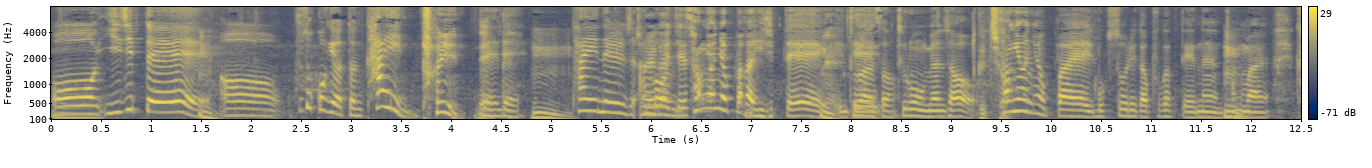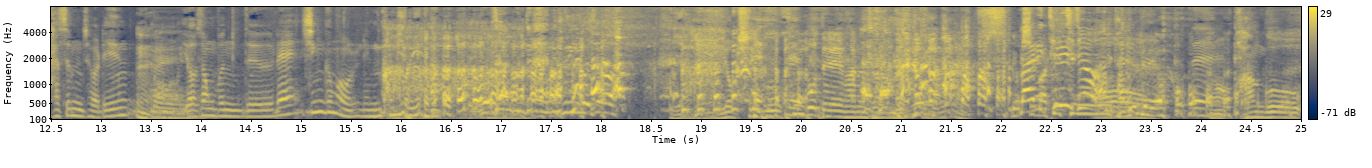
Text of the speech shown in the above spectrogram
어, 이집 때, 음. 어, 후속곡이었던 타인. 타인? 네, 네. 음. 타인을 저희가 이제 성현이 오빠가 음. 이집 때 네. 들어와서. 들어오면서 그쵸. 성현이 오빠의 목소리가 부각되는 음. 정말 가슴 저린 네. 어, 여성분들의 신금을 울리는 곡입니다. 여성분들의 부린 거죠. 야, 역시 그 홍보 대행하는 사람들. 말이 틀리죠? 다른데요. 네. 어, 광고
